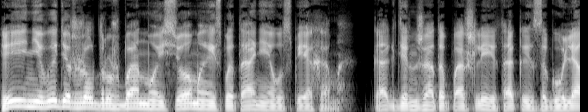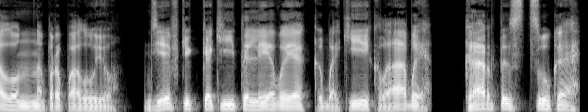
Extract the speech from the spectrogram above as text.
И не выдержал дружбан мой Сёма испытания успехом. Как деньжата пошли, так и загулял он напропалую. Девки какие-то левые, кабаки, клабы, карты с цука.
